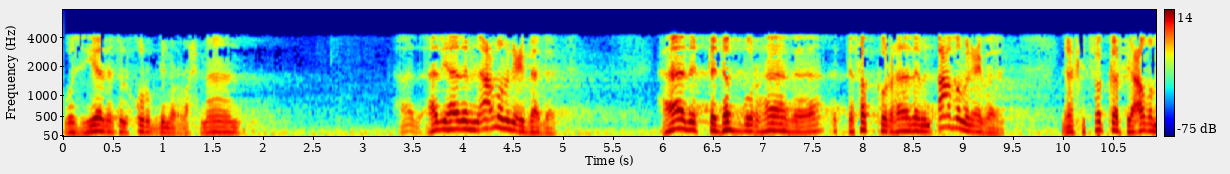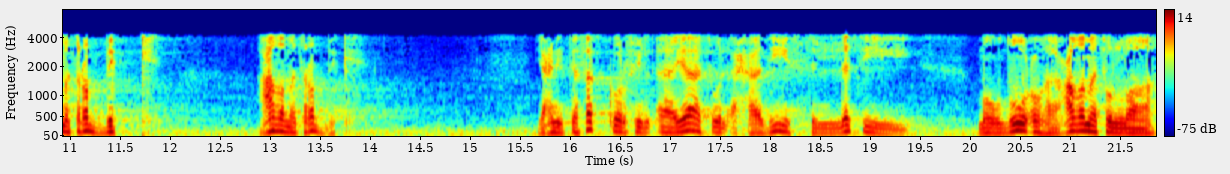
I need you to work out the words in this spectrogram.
وزيادة القرب من الرحمن. هذا هذه هذا من أعظم العبادات. هذا التدبر هذا التفكر هذا من أعظم العبادات لأنك تفكر في عظمة ربك عظمة ربك. يعني التفكر في الآيات والأحاديث التي موضوعها عظمة الله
